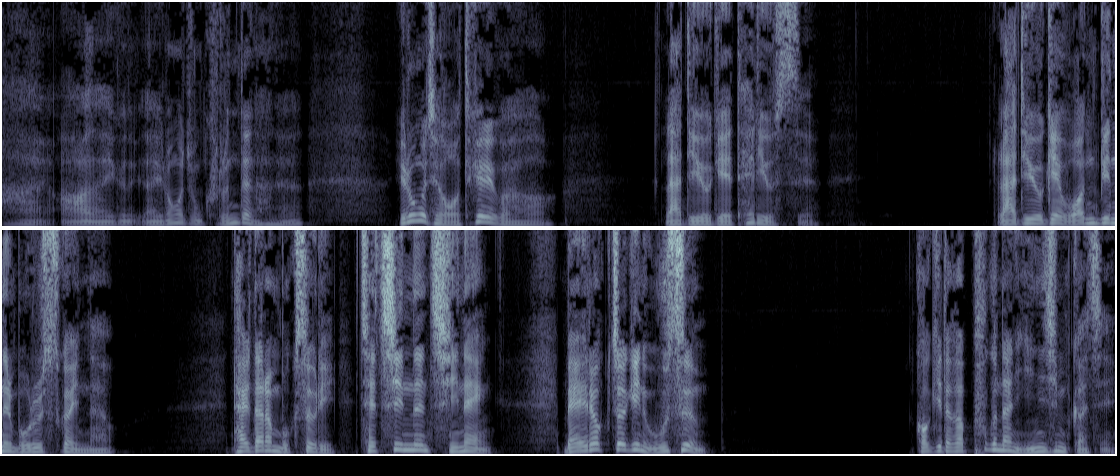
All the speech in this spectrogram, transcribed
아, 아, 나 이거, 나 이런 거 좀 그런데 나는. 이런 거 제가 어떻게 읽어요? 라디오계 테리우스. 라디오계 원빈을 모를 수가 있나요? 달달한 목소리, 재치 있는 진행, 매력적인 웃음, 거기다가 푸근한 인심까지.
